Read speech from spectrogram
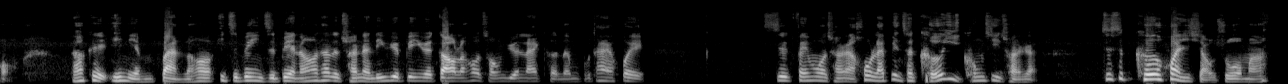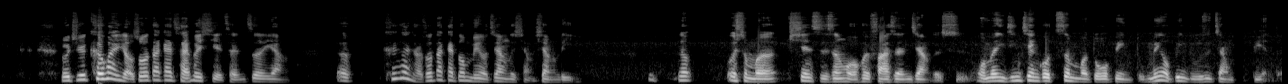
哦，然后可以一年半，然后一直变一直变，然后它的传染力越变越高，然后从原来可能不太会是飞沫传染，后来变成可以空气传染，这是科幻小说吗？我觉得科幻小说大概才会写成这样，呃。科幻小说大概都没有这样的想象力，那为什么现实生活会发生这样的事？我们已经见过这么多病毒，没有病毒是这样变的，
